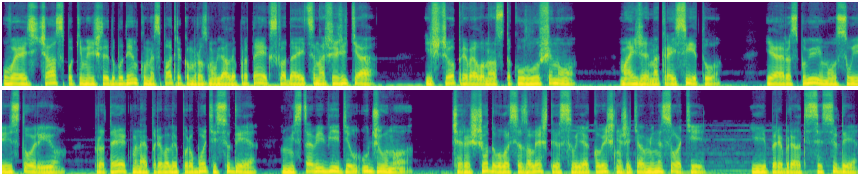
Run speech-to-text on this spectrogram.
Увесь час, поки ми йшли до будинку, ми з Патриком розмовляли про те, як складається наше життя, і що привело нас в таку глушину майже на край світу. Я розповів йому свою історію про те, як мене перевели по роботі сюди, в місцевий відділ у Джуно через що довелося залишити своє колишнє життя в Міннесоті і перебратися сюди.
